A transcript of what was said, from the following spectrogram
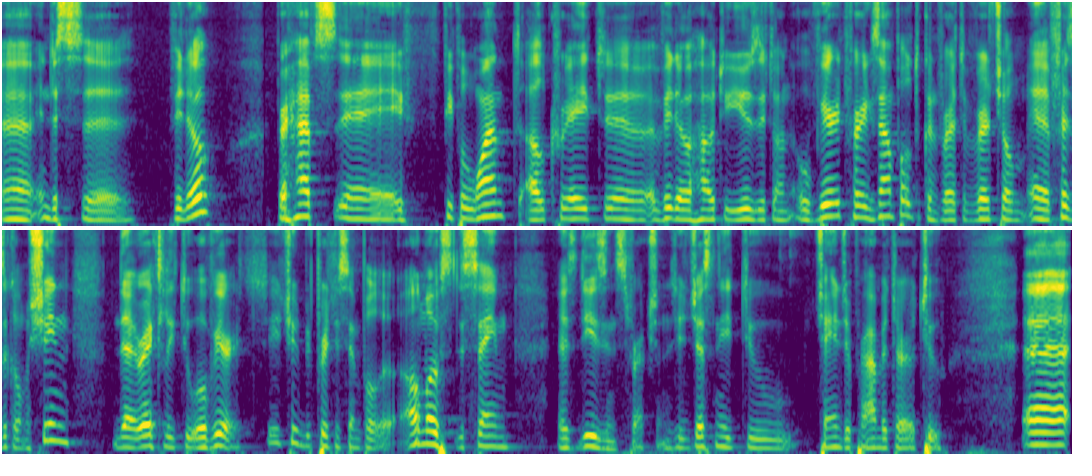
uh, in this uh, video. Perhaps uh, if people want, I'll create uh, a video how to use it on OVIRT, for example, to convert a virtual uh, physical machine directly to OVIRT. It should be pretty simple, almost the same as these instructions. You just need to change a parameter or two. Uh,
